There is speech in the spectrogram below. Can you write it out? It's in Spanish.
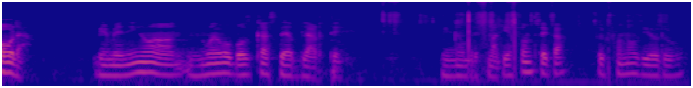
Hola, bienvenido a un nuevo podcast de Hablarte. Mi nombre es Matías Fonseca, soy fonoaudiólogo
